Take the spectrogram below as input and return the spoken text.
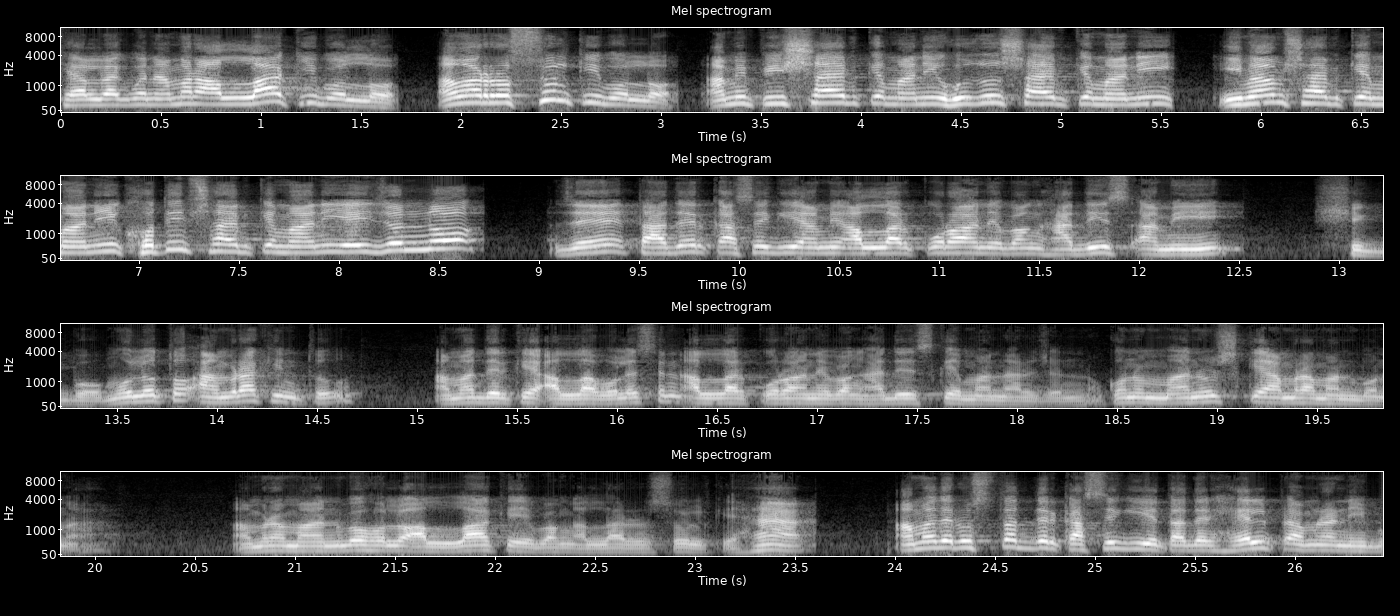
খেয়াল রাখবেন, আমার আল্লাহ কি বলল, আমার রসুল কি বলল। আমি পীর সাহেবকে মানি, হুজুর সাহেবকে মানি, ইমাম সাহেবকে মানি, খতিব সাহেবকে মানি, এই জন্য যে তাদের কাছে গিয়ে আমি আল্লাহর কোরআন এবং হাদিস আমি শিখব। মূলত আমরা কিন্তু আমাদেরকে আল্লাহ বলেছেন আল্লাহর কোরআন এবং হাদিসকে মানার জন্য। কোনো মানুষকে আমরা মানব না। আমরা মানব হলো আল্লাহকে এবং আল্লাহ রসুলকে। হ্যাঁ আমাদের উস্তাদদের কাছে গিয়ে তাদের হেল্প আমরা নিব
